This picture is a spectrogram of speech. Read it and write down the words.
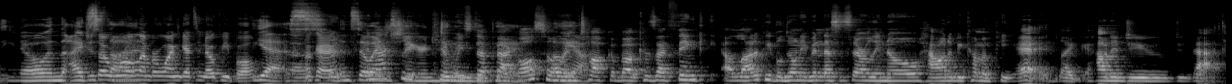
you know. And I just So thought, rule number one: get to know people. yes, Okay. And so and I actually, just figured, can doing we step back PA. also Oh, and yeah. talk about because I think a lot of people don't even necessarily know how to become a PA. Like, how did you do that?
